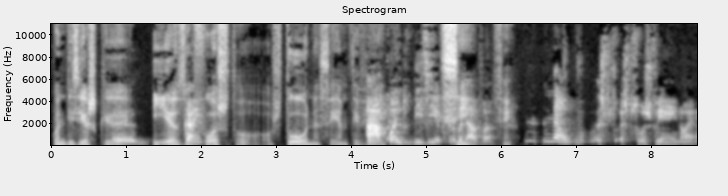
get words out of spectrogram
Quando dizias que uh, ias quem? ou foste ou estou na CMTV? Ah, quando dizia que sim, trabalhava? Sim. Não, as, as, pessoas veem, não é?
